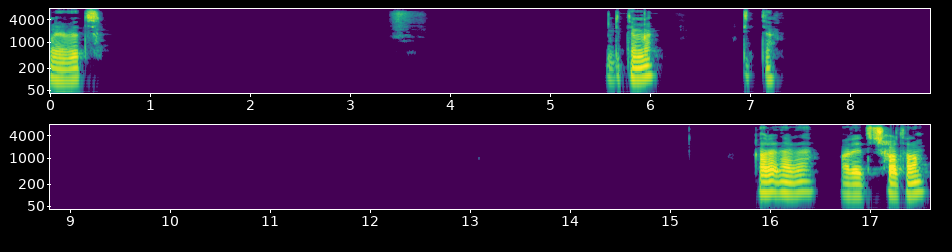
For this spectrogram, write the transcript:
Evet. Gitti mi? Gitti. Kare nerede? Areti çıkartalım.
